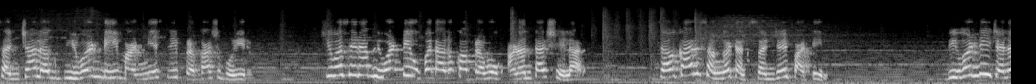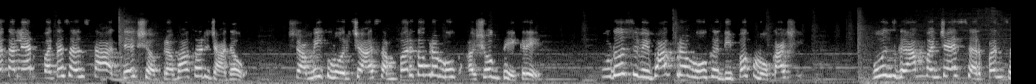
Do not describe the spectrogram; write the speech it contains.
संचालक भिवंडी माननीय श्री प्रकाश भोईर शिवसेना भिवंडी उपतालुका प्रमुख अनंता शेलार सहकार संघटक संजय पाटील भिवंडी जनकल्याण पतसंस्था अध्यक्ष प्रभाकर जाधव श्रमिक मोर्चा संपर्क प्रमुख अशोक भेकरे कुडूस विभाग प्रमुख दीपक मोकाशी गुंज ग्रामपंचायत सरपंच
